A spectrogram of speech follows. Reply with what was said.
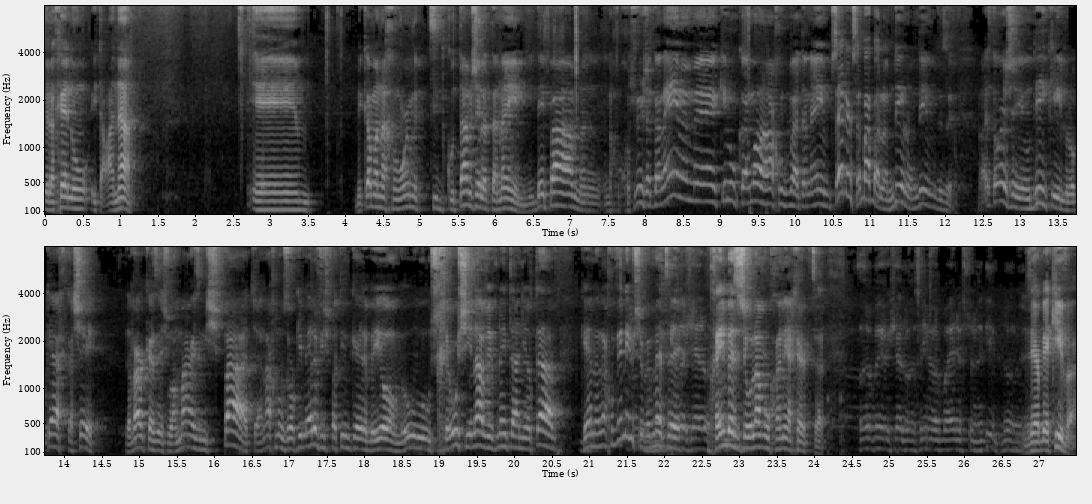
ולכן הוא התענה. מכמה אנחנו רואים את צדקותם של התנאים, מדי פעם אנחנו חושבים שהתנאים הם כאילו כמו אנחנו והתנאים בסדר סבבה לומדים לומדים וזה, ואז אתה רואה שיהודי כאילו לוקח קשה דבר כזה שהוא אמר איזה משפט שאנחנו זורקים אלף משפטים כאלה ביום והוא שחרו שיניו מפני תעניותיו כן אז אנחנו מבינים שבאמת זה חיים באיזשהו עולם רוחני אחר קצת. זה רבי עקיבא,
